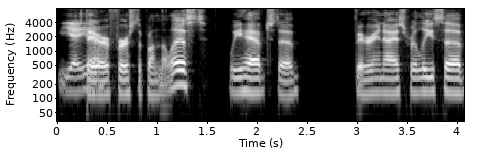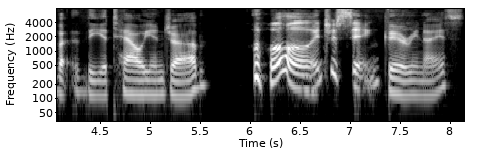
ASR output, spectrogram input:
yeah, yeah. They are first up on the list. We have just a very nice release of The Italian Job. Oh, interesting. Very nice.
